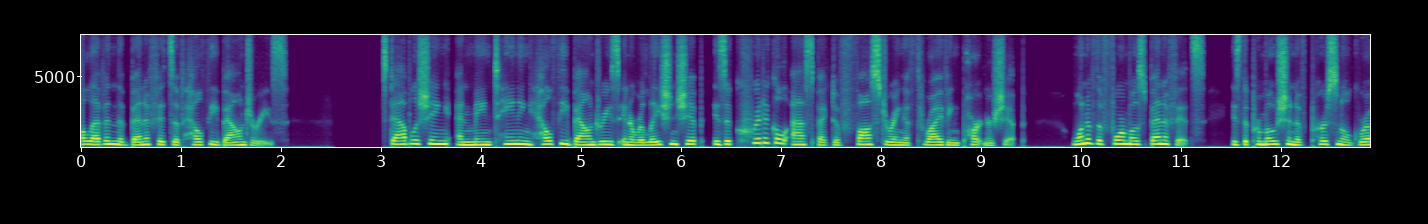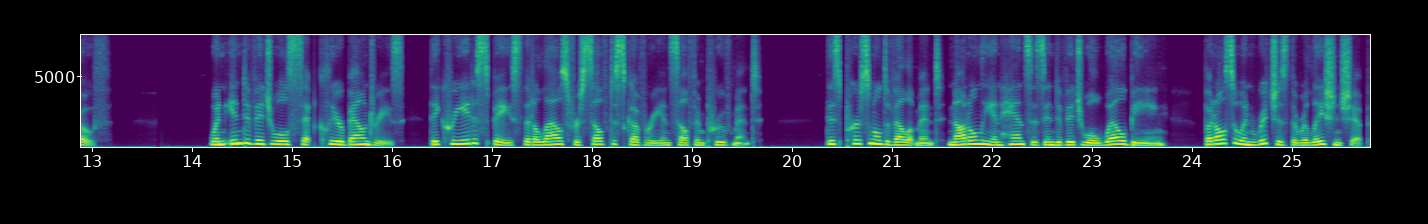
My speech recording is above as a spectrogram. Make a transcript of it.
11. The benefits of healthy boundaries. Establishing and maintaining healthy boundaries in a relationship is a critical aspect of fostering a thriving partnership. One of the foremost benefits is the promotion of personal growth. When individuals set clear boundaries, they create a space that allows for self discovery and self improvement. This personal development not only enhances individual well being, but also enriches the relationship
